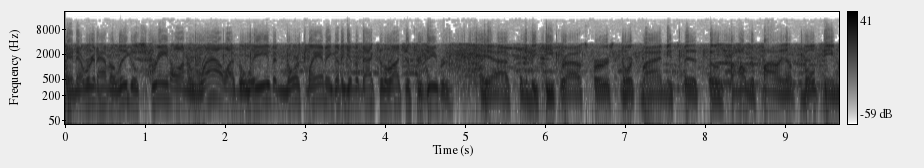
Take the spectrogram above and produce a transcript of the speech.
And then we're going to have an illegal screen on Rao, I believe, and North Miami going to give it back to the Rochester Zebras. Yeah, it's going to be Keith Rao's first, North Miami's fifth. Those fouls are piling up for both teams.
